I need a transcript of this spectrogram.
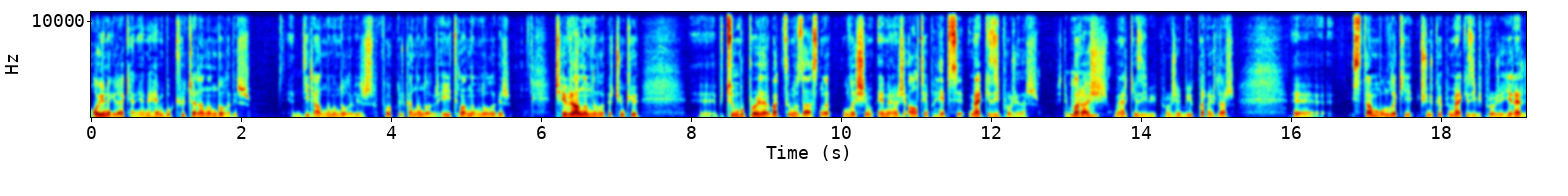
o yöne girerken yani hem bu kültürel anlamda olabilir, yani dil anlamında olabilir, folklorik anlamda olabilir, eğitim anlamında olabilir, çevre anlamında olabilir. Çünkü bütün bu projelere baktığımızda aslında ulaşım, enerji, altyapı hepsi merkezi projeler. İşte baraj hı hı. merkezi bir proje, büyük barajlar. Ee, İstanbul'daki 3. köprü merkezi bir proje, yerel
